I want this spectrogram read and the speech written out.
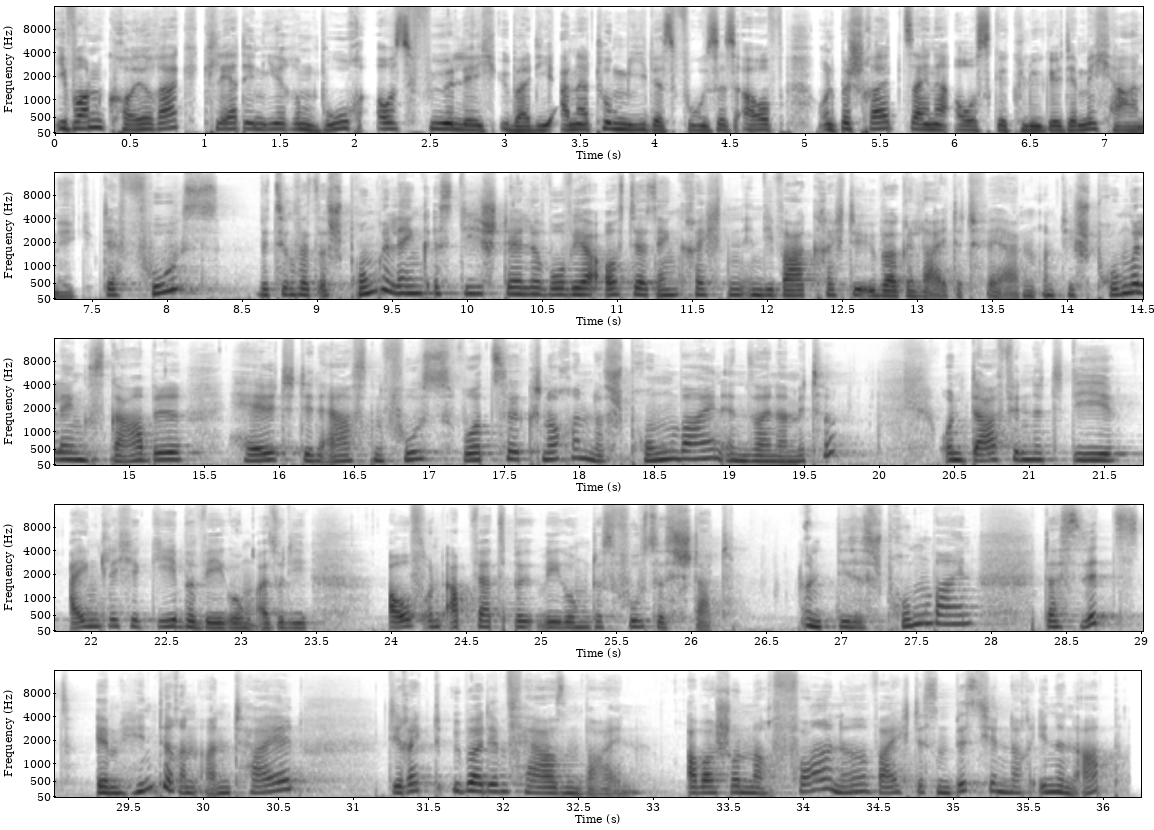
Yvonne Kollrack klärt in ihrem Buch ausführlich über die Anatomie des Fußes auf und beschreibt seine ausgeklügelte Mechanik. Der Fuß beziehungsweise das Sprunggelenk ist die Stelle, wo wir aus der Senkrechten in die Waagrechte übergeleitet werden. Und die Sprunggelenksgabel hält den ersten Fußwurzelknochen, das Sprungbein, in seiner Mitte. Und da findet die eigentliche Gehbewegung, also die Auf- und Abwärtsbewegung des Fußes statt. Und dieses Sprungbein, das sitzt im hinteren Anteil direkt über dem Fersenbein. Aber schon nach vorne weicht es ein bisschen nach innen ab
